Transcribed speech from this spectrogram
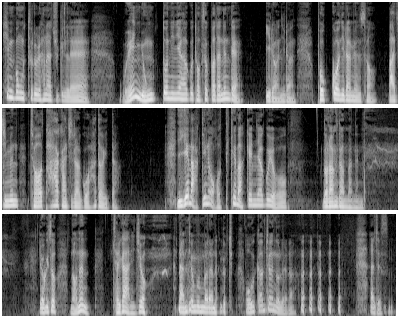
흰 봉투를 하나 주길래 웬 용돈이냐 하고 덥석 받았는데 이런 이런 복권이라면서 맞으면 저 다 가지라고 하더이다. 이게 맞기는 어떻게 맞겠냐고요. 너랑도 안 맞는데. 여기서 너는 제가 아니죠. 남편분 말하는 거죠. 오, 깜짝 놀래라. 하셨습니다.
